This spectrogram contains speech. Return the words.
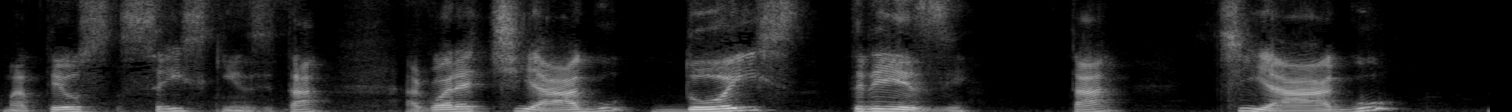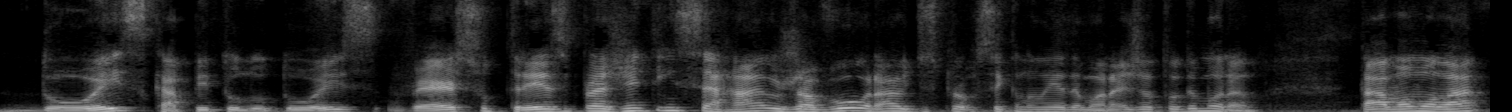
Mateus 6,15, tá? Agora é Tiago 2,13, tá? Tiago 2, capítulo 2, verso 13. Para a gente encerrar, eu já vou orar. Eu disse para você que não ia demorar e já estou demorando. Tá, vamos lá.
